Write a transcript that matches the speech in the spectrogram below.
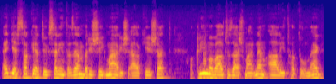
Egyes szakértők szerint az emberiség már is elkésett, a klímaváltozás már nem állítható meg,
